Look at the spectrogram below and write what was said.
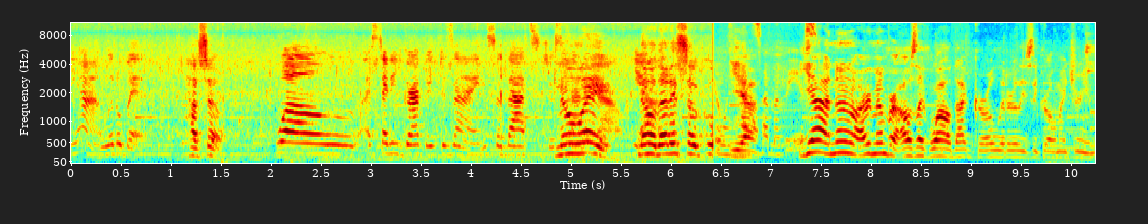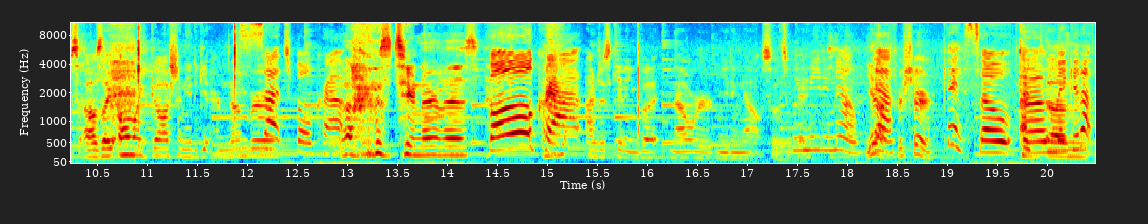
Yeah, a little bit. How so? Well, I studied graphic design, so that's just No way. how- No, that is so cool. we yeah. had some of these. Yeah, no, no, I remember. I was like, wow, that girl literally is the girl of my dreams. I was like, oh my gosh, I need to get her number. Such bull crap. I was too nervous. bull crap. I'm just kidding, but now we're meeting now, so it's okay. We're meeting now. Yeah, for sure. Okay, so Okay, um, make it um, up.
